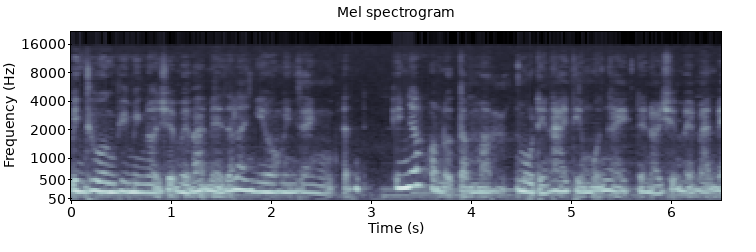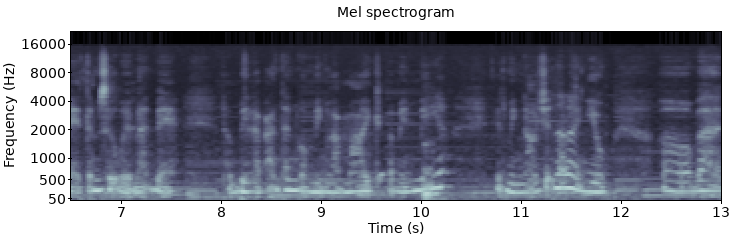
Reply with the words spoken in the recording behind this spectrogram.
bình thường thì mình nói chuyện với bạn bè rất là nhiều. Mình dành ít nhất khoảng độ tầm à, 1 đến 2 tiếng mỗi ngày để nói chuyện với bạn bè tâm sự với bạn bè. Đặc biệt là bản thân của mình là Mike ở bên Mỹ thì mình nói chuyện rất là nhiều. Ờ, và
